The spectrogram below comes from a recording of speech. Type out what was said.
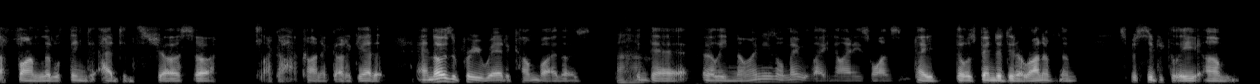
a fun little thing to add to the show. So it's like, oh, I kind of got to get it. And those are pretty rare to come by. Those I Uh-huh. think they're early '90s or maybe late '90s ones. They those Fender did a run of them, specifically um,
